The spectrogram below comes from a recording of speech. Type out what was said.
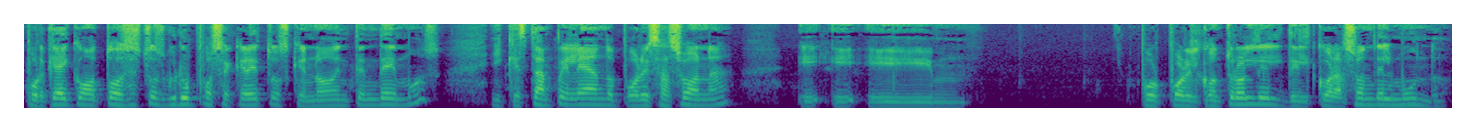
porque hay como todos estos grupos secretos que no entendemos y que están peleando por esa zona y, y- y, mm, por, por el control del, del corazón del mundo.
